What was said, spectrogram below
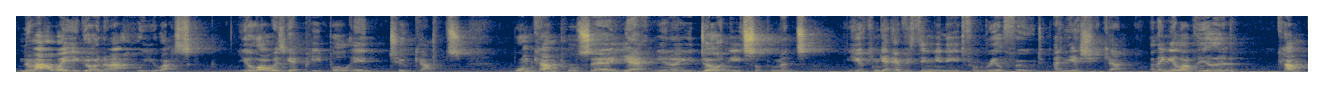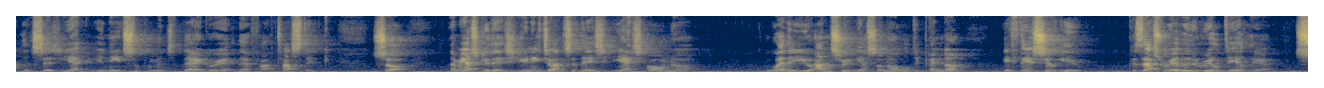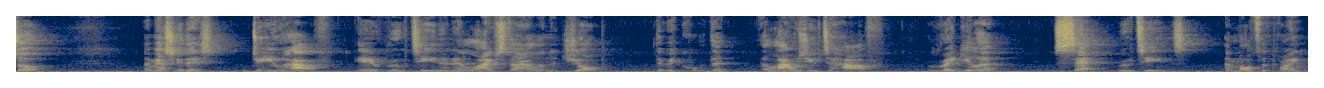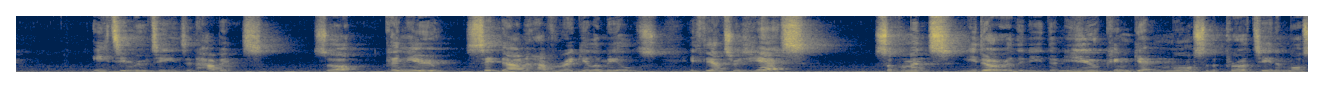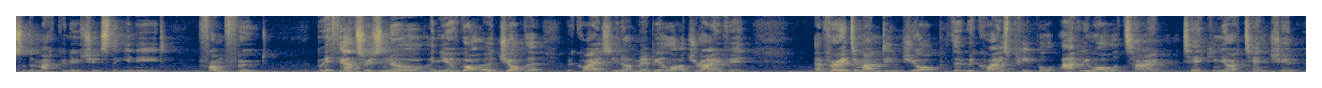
no matter where you go, no matter who you ask, you'll always get people in two camps. One camp will say, yeah, you know, you don't need supplements. You can get everything you need from real food, and yes, you can. And then you'll have the other camp that says, yeah, you need supplements. They're great. They're fantastic. So let me ask you this: you need to answer this, yes or no. Whether you answer it yes or no will depend on if they suit you, because that's really the real deal here. So let me ask you this: Do you have a routine and a lifestyle and a job that, that allows you to have regular set routines and more to the point eating routines and habits. So can you sit down and have regular meals? If the answer is yes supplements you don't really need them. You can get most of the protein and most of the macronutrients that you need from food. But if the answer is no and you've got a job that requires you know maybe a lot of driving a very demanding job that requires people at you all the time, taking your attention,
